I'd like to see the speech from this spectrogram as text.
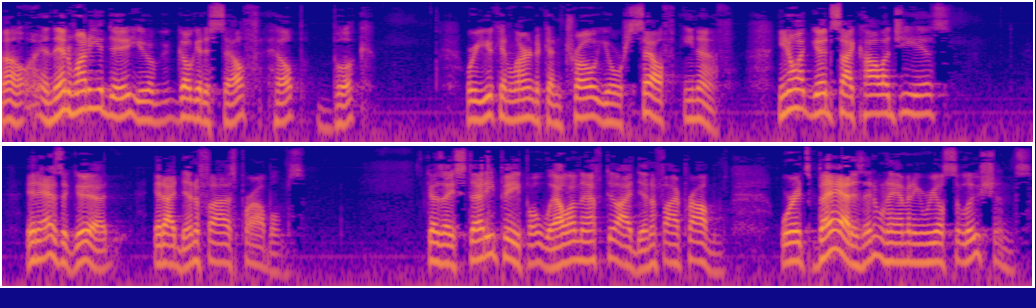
Oh, and then what do you do? You go get a self help book where you can learn to control yourself enough. You know what good psychology is? It has a good. It identifies problems. Because they study people well enough to identify problems. Where it's bad is they don't have any real solutions.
